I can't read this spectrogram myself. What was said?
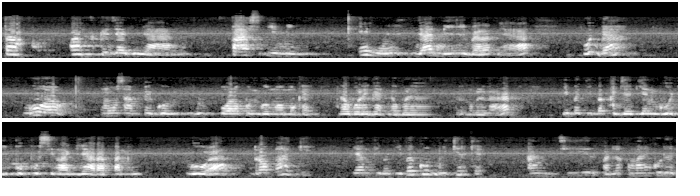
Toh pas kejadian pas ini ini jadi ibaratnya udah gue mau sampai gue walaupun gue ngomong kayak nggak boleh kan nggak boleh nggak boleh berharap tiba-tiba kejadian gue dipupusin lagi harapan gue drop lagi. Yang tiba-tiba gue mikir kayak anjir padahal kemarin gue udah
